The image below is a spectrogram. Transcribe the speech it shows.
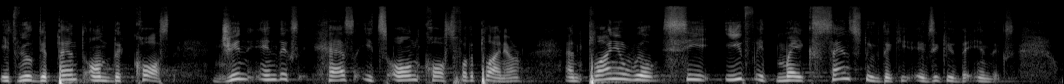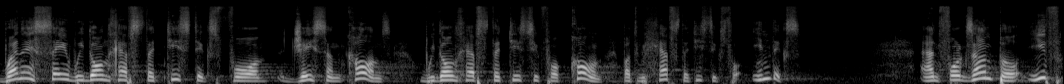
It will depend on the cost. GIN index has its own cost for the planner, and planner will see if it makes sense to execute the index. When I say we don't have statistics for JSON columns, we don't have statistics for column, but we have statistics for index. And for example, if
